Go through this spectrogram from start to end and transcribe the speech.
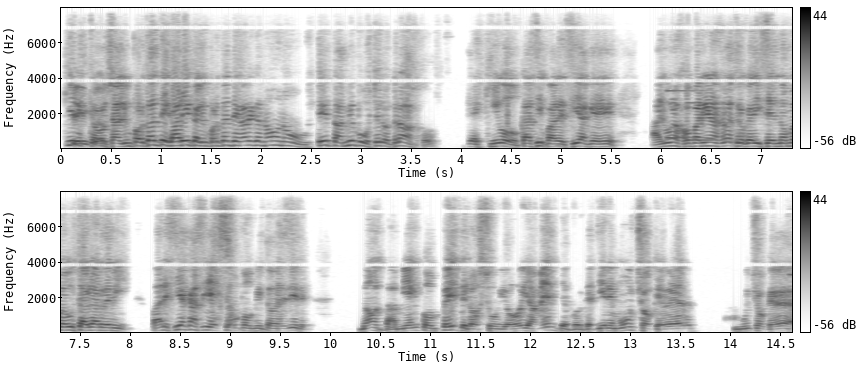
Quiere esquivar, O sea, lo importante es Gareca, lo importante es Gareca. No, no, usted también porque usted lo trajo. Esquivó, casi parecía que algunos compañeros nuestros que dicen no me gusta hablar de mí. Parecía casi eso un poquito, es decir, no, también compete lo suyo, obviamente, porque tiene mucho que ver, mucho que ver.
